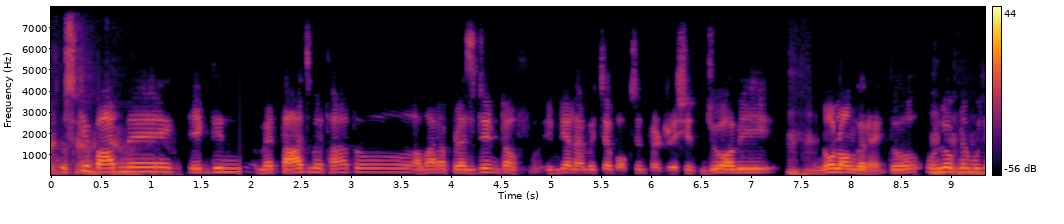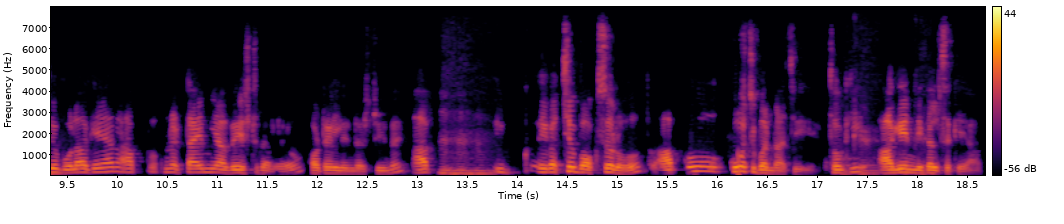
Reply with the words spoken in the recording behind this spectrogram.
अच्छा उसके बाद में एक दिन मैं ताज में था तो हमारा president of Indian amateur boxing federation जो अभी हम्म हम्म। नो लॉन्गर है तो उन हम्म लोग ने हम्म मुझे हम्म बोला कि यार आप अपना टाइम यहाँ वेस्ट कर रहे हो होटल इंडस्ट्री में आप हम्म हम्म हम्म, एक, एक अच्छे बॉक्सर हो तो आपको कोच बनना चाहिए तो कि okay. आगे okay. निकल सके आप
